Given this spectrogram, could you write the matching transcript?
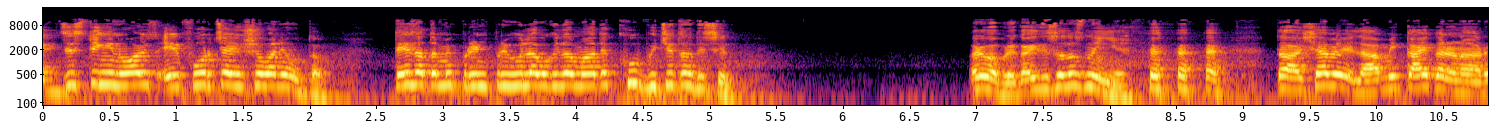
एक्झिस्टिंग इन्व्हॉइस ए फोरच्या हिशोबाने होतं. तेच आता मी प्रिंट प्रिव्ह्यूला बघितलं मला ते खूप विचित्र दिसेल. अरे बापरे काही दिसतच नाही आहे तर अशा वेळेला मी काय करणार?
